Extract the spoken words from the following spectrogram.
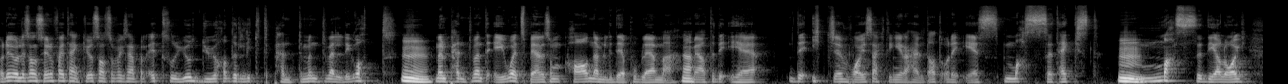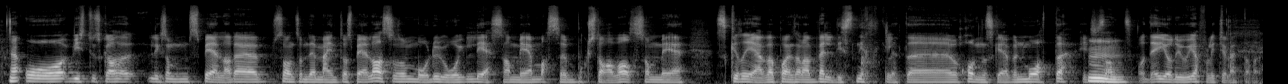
Og det er jo litt sånn synd, for jeg tenker jo sånn som for eksempel Jeg tror jo du hadde likt Pentiment veldig godt. Mm. Men Pentiment er jo et spill som har nemlig det problemet Ja. med at det er det er ikke voice acting i det hele tatt, og det er masse tekst. Masse dialog. Ja. Og hvis du skal liksom spille det sånn som det er meint å spille, så må du jo òg lese med masse bokstaver som er skrevet på en sånn veldig snirklete, håndskreven måte. Ikke sant? Og det gjør det jo iallfall ikke lettere.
